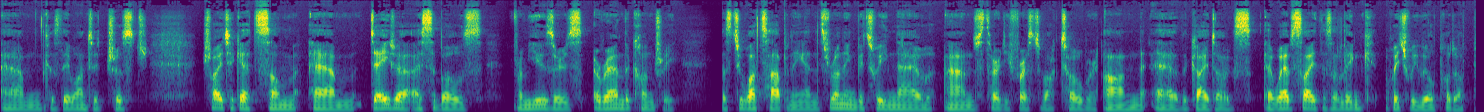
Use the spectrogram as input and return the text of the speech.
because they want to just try to get some um, data, I suppose, from users around the country as to what's happening. And it's running between now and 31st of October on uh, the Guide Dogs uh, website. There's a link which we will put up.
